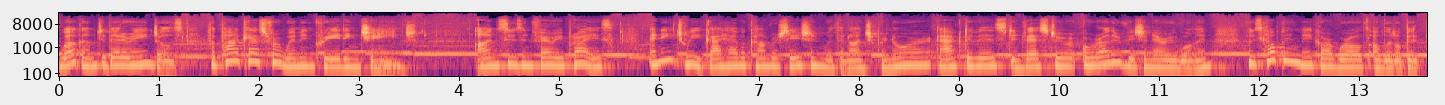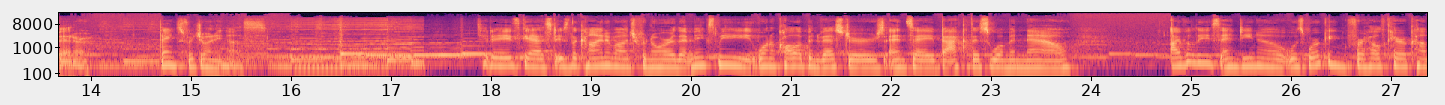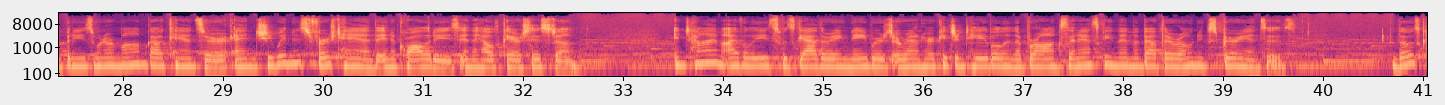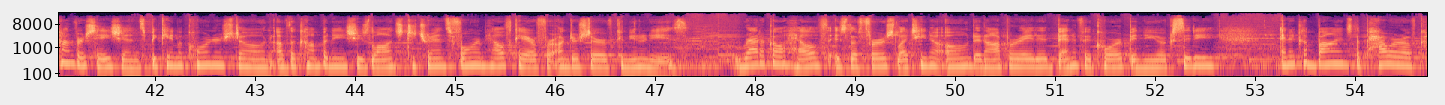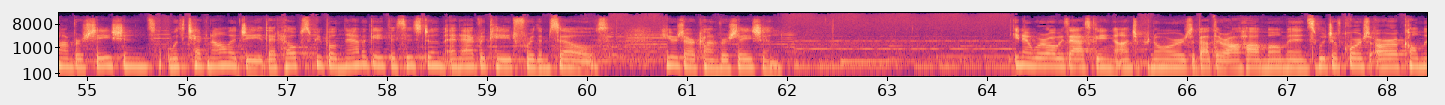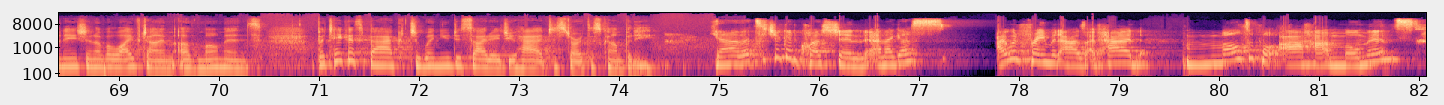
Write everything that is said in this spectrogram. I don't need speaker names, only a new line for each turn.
Welcome to Better Angels, the podcast for women creating change. I'm Susan Ferry Price, and each week I have a conversation with an entrepreneur, activist, investor, or other visionary woman who's helping make our world a little bit better. Thanks for joining us. Today's guest is the kind of entrepreneur that makes me want to call up investors and say, back this woman now. Ivelisse Andino was working for healthcare companies when her mom got cancer, and she witnessed firsthand the inequalities in the healthcare system. In time, Ivelisse was gathering neighbors around her kitchen table in the Bronx and asking them about their own experiences. Those conversations became a cornerstone of the company she's launched to transform healthcare for underserved communities. Radical Health is the first Latina owned and operated benefit corp in New York City and it combines the power of conversations with technology that helps people navigate the system and advocate for themselves. Here's our conversation. You know, we're always asking entrepreneurs about their aha moments, which of course are a culmination of a lifetime of moments. But take us back to when you decided you had to start this company.
Yeah, that's such a good question. And I guess I would frame it as I've had multiple aha moments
